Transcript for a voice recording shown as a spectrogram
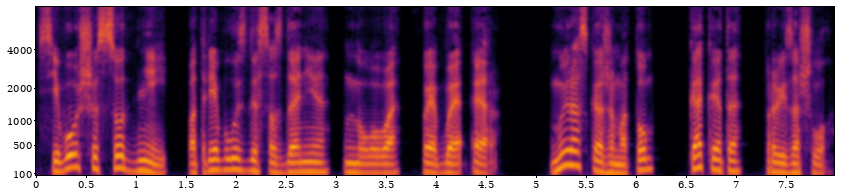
Всего 600 дней потребовалось для создания нового ФБР. Мы расскажем о том, как это произошло.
